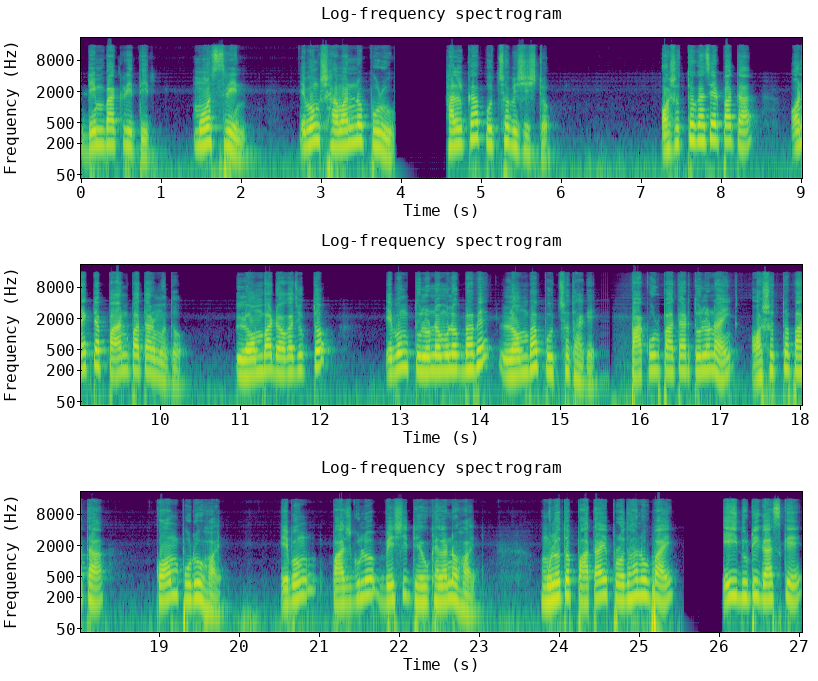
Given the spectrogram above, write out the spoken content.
ডিম্বাকৃতির, মসৃণ এবং সামান্য পুরু। হালকা পুচ্ছ বিশিষ্ট। অশ্বত্থ গাছের পাতা অনেকটা পান পাতার মতো, লম্বা ডগাযুক্ত এবং তুলনামূলকভাবে লম্বা পুচ্ছ থাকে। পাকুর পাতার তুলনায় অশ্বত্থ পাতা কম পুরু হয় এবং পাশগুলো বেশি ঢেউ খেলানো হয়। মূলত পাতায় প্রধান উপায় এই দুটি গাছকে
